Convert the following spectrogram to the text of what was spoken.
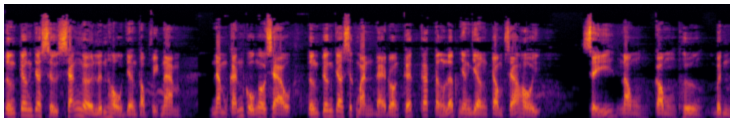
tượng trưng cho sự sáng ngời linh hồn dân tộc Việt Nam. Năm cánh của ngôi sao tượng trưng cho sức mạnh đại đoàn kết các tầng lớp nhân dân trong xã hội, sĩ, nông, công, thương, binh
